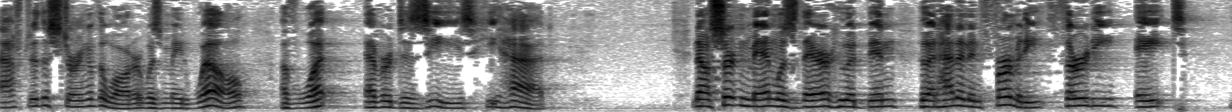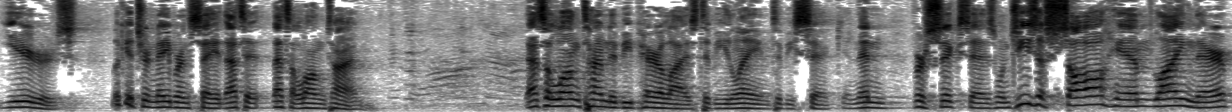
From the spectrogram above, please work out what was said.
after the stirring of the water, was made well of whatever disease he had. Now, a certain man was there who had been who had had an infirmity 38 years. Look at your neighbor and say, "That's a that's a long time." That's a long time to be paralyzed, to be lame, to be sick. And then verse 6 says, When Jesus saw him lying there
